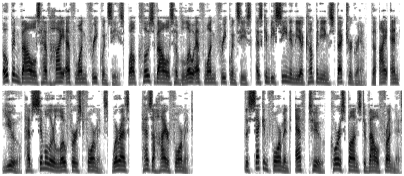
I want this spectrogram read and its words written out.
Open vowels have high F1 frequencies, while close vowels have low F1 frequencies, as can be seen in the accompanying spectrogram. The I and U have similar low first formants, whereas has a higher formant. The second formant, F2, corresponds to vowel frontness.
